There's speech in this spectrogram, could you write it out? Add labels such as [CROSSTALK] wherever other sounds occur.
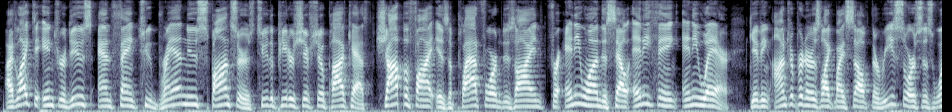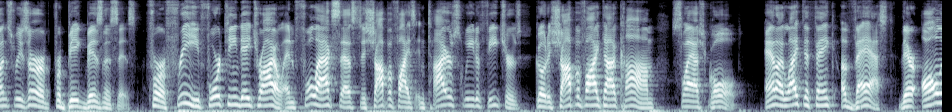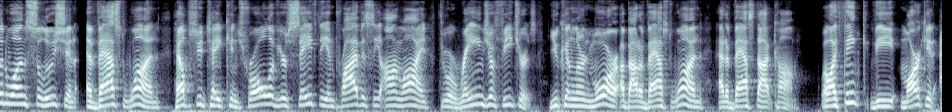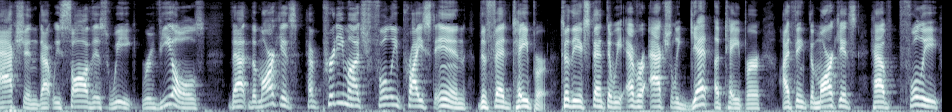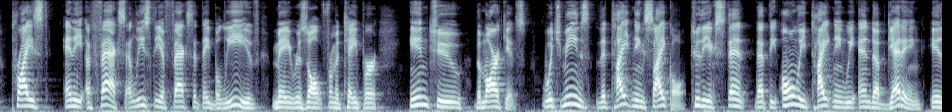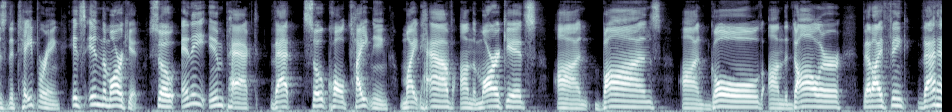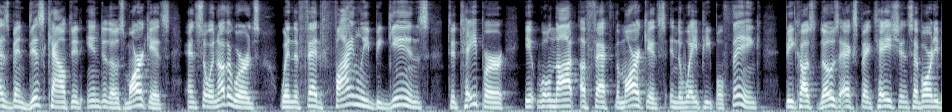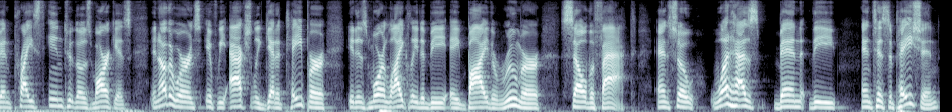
I'd like to introduce and thank two brand new sponsors to the Peter Schiff Show podcast. Shopify is a platform designed for anyone to sell anything, anywhere, giving entrepreneurs like myself the resources once reserved for big businesses. For a free 14 day trial and full access to Shopify's entire suite of features, go to shopify.com slash gold. And I'd like to thank Avast. Their all in one solution, Avast One, helps you take control of your safety and privacy online through a range of features. You can learn more about Avast One at avast.com. Well, I think the market action that we saw this week reveals that the markets have pretty much fully priced in the Fed taper to the extent that we ever actually get a taper. I think the markets have fully priced any effects, at least the effects that they believe may result from a taper, into the markets, which means the tightening cycle, to the extent that the only tightening we end up getting is the tapering, it's in the market. So any impact that so called tightening might have on the markets, on bonds, on gold, on the dollar, that I think that has been discounted into those markets. And so, in other words, when the Fed finally begins to taper, it will not affect the markets in the way people think because those expectations have already been priced into those markets. In other words, if we actually get a taper, it is more likely to be a buy the rumor, sell the fact. And so, what has been the anticipation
